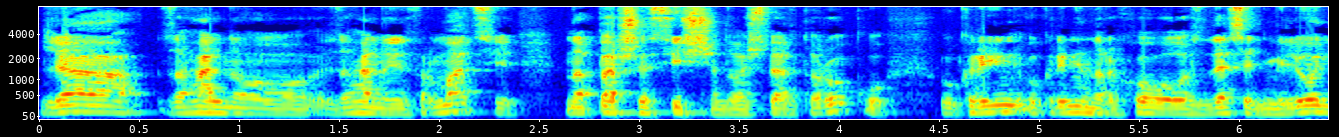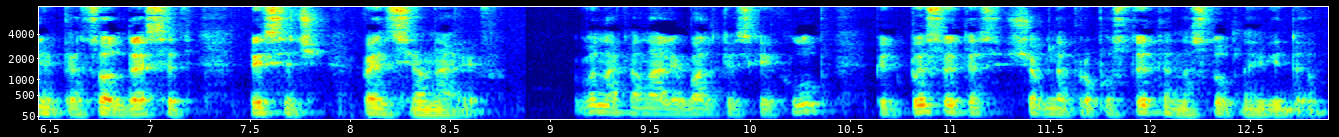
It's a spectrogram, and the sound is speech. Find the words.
Для загального, загальної інформації на 1 січня 2024 року в Україні, в Україні нараховувалось 10 мільйонів 510 тисяч пенсіонерів. Ви на каналі Банківський клуб. Підписуйтесь, щоб не пропустити наступне відео.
